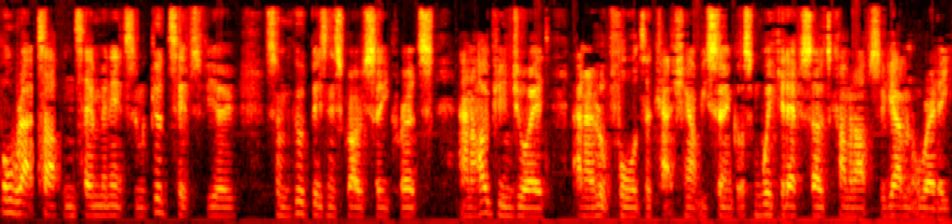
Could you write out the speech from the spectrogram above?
All wrapped up in 10 minutes. Some good tips for you, some good business growth secrets, and I hope you enjoyed. And I look forward to catching up with you soon. Got some wicked episodes coming up, so if you haven't already,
